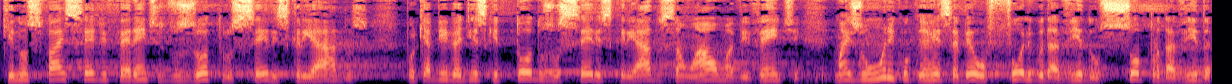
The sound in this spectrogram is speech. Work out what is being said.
que nos faz ser diferentes dos outros seres criados, porque a Bíblia diz que todos os seres criados são alma vivente, mas o único que recebeu o fôlego da vida, o sopro da vida,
